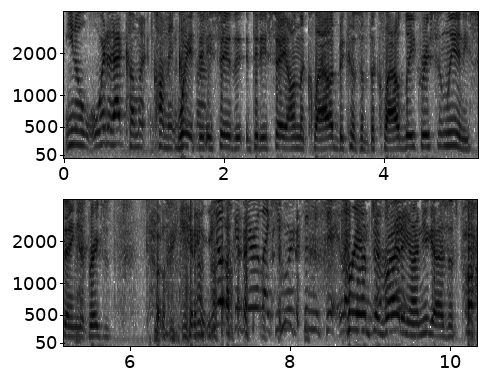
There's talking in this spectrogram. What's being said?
you know where did that comment comment Wait, did he say that, did he say on the cloud because of the cloud leak recently? And he's saying that Briggs is totally kidding. no because they're like he works in myster- like, Preemptive writing on you guys' part.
